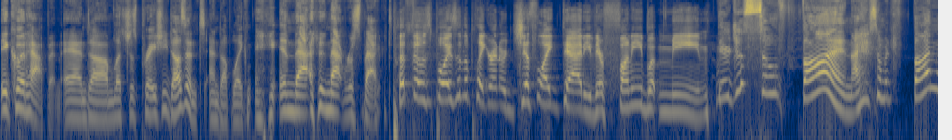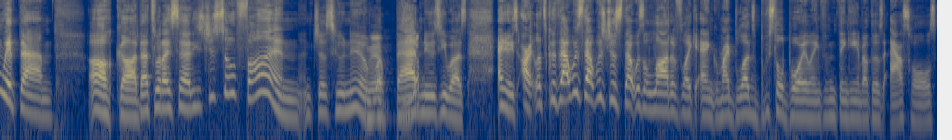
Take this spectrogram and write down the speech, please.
it could happen, and um, let's just pray she doesn't end up like me in that in that respect. But those boys on the playground are just like daddy. They're funny but mean. They're just so fun. I have so much fun with them. Oh God, that's what I said. He's just so fun. And just who knew what bad Yep. news he was. Anyways, all right, let's go. That was that was just that was a lot of like anger. My blood's still boiling from thinking about those assholes.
